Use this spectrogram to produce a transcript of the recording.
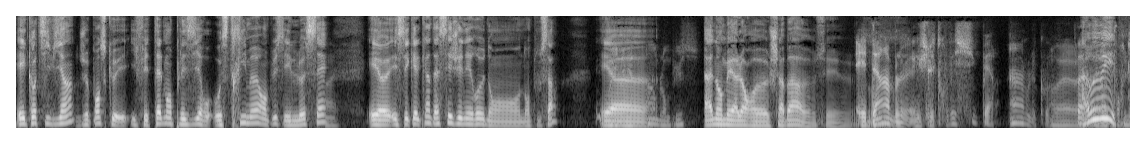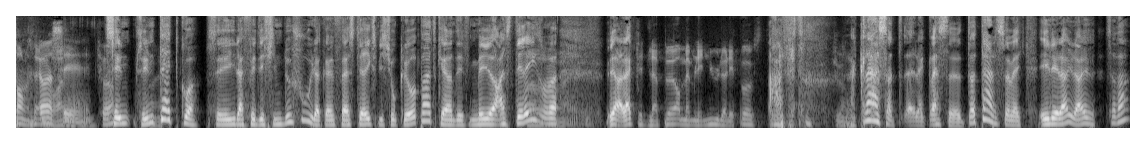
Et quand il vient, je pense qu'il fait tellement plaisir aux streamers en plus, et il le sait. Ouais. Et, euh, et c'est quelqu'un d'assez généreux dans, dans tout ça. Et Ouais, euh, humble en plus. ah non mais alors euh, Chabat, euh, c'est Et d'humble, et je l'ai trouvé super humble, quoi. Ouais, Ah oui, oui. Pourtant, le gars, c'est, tu vois. c'est une, c'est une Ouais. tête quoi. C'est il a fait des films de fou. Il a quand même fait Astérix Mission Cléopâtre, qui est un des meilleurs Astérix. Ah. La, C'était de la peur, même les nuls à l'époque. Ah, putain. la classe, la classe euh, totale ce mec. Et il est là, il arrive. Ça va?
